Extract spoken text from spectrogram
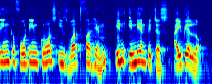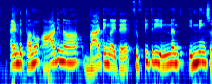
think fourteen crores is worth for him in Indian pictures ఐపీఎల్లో అండ్ తను ఆడిన బ్యాటింగ్ అయితే fifty three in innings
